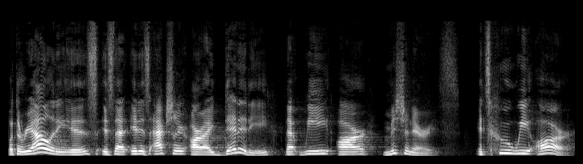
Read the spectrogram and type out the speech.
but the reality is, is that it is actually our identity that we are missionaries. It's who we are.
